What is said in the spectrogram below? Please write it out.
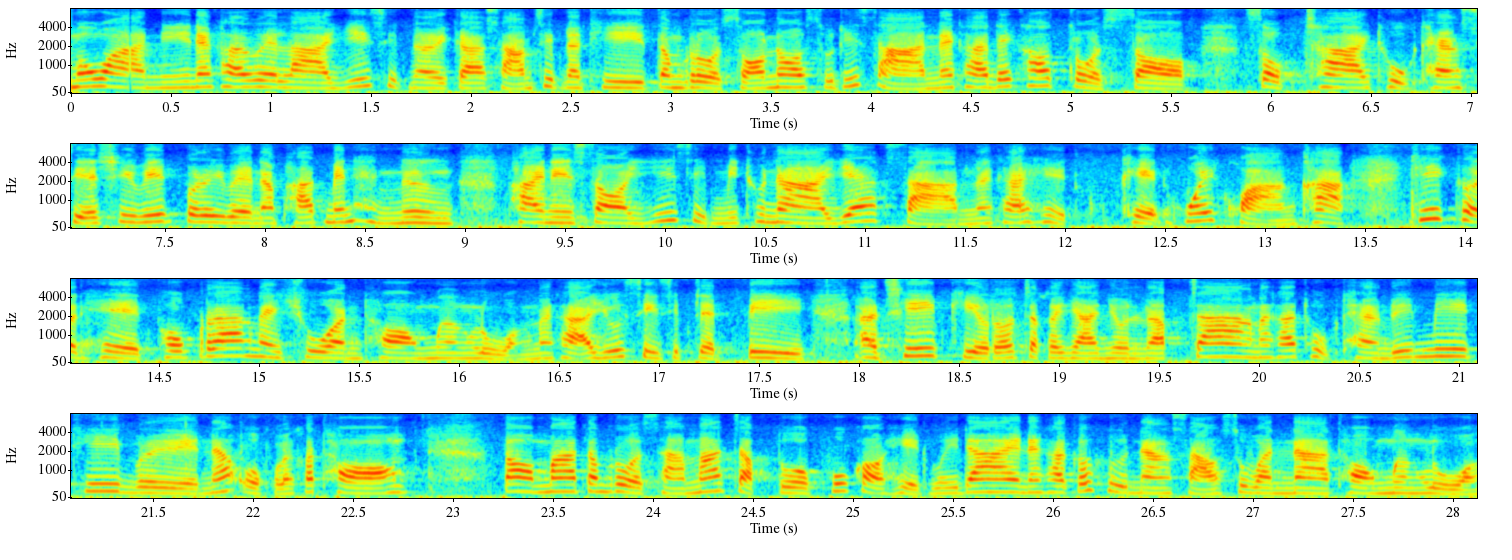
เมื่อวานนี้นะคะเวลา 20นาฬิกา30 นาทีตำรวจสอนอสุทธิสารนะคะได้เข้าตรวจสอบศพชายถูกแทงเสียชีวิตบริเวณอพาร์ตเมนต์แห่งหนึ่ง ภายในซอย 20 มิถุนาแยก 3 นะคะเหตุเขตห้วยขวางค่ะ ที่เกิดเหตุพบร่างในชวนทองเมืองหลวงนะคะอายุ 47 ปี อาชีพขี่รถจักรยานยนต์รับจ้างนะคะถูกแทงด้วยมีดที่บริเวณหน้าอกและก็ท้อง ต่อมาตำรวจสามารถจับตัวผู้ก่อเหตุไว้ได้นะคะก็คือนางสาวสุวรรณาทองเมืองหลวง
